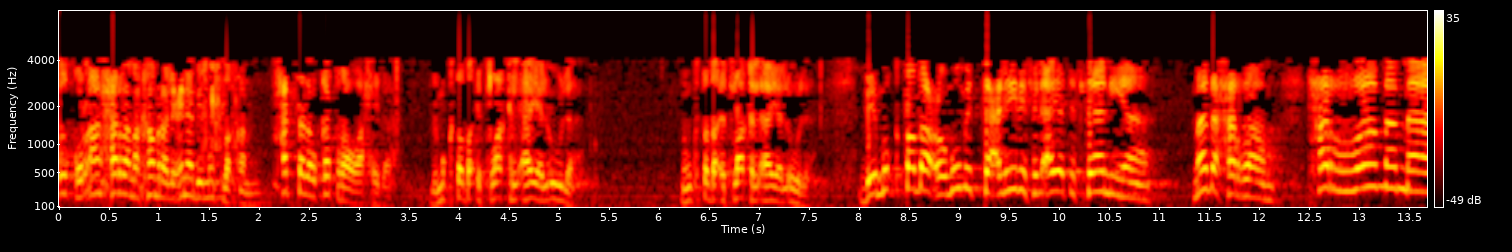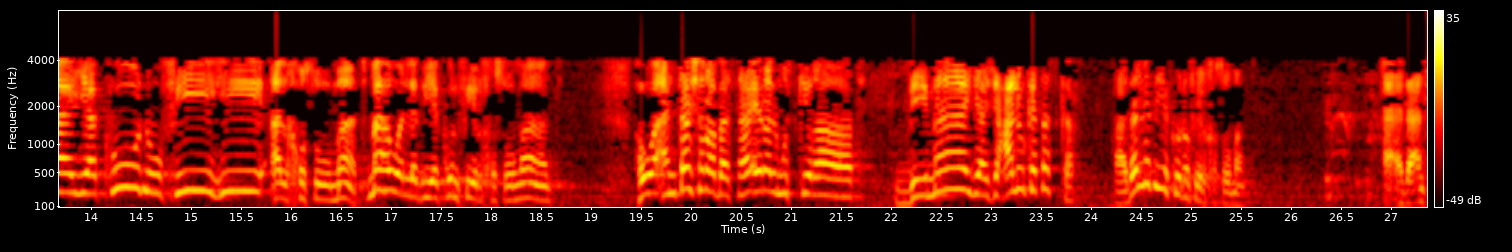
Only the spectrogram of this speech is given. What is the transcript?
القرآن حرم خمر العنب مطلقا حتى لو قطرة واحدة بمقتضى إطلاق الآية الأولى. بمقتضى إطلاق الآية الأولى. بمقتضى عموم التعليل في الآية الثانية. ماذا حرم؟ حرم ما يكون فيه الخصومات. ما هو الذي يكون فيه الخصومات؟ هو أن تشرب سائر المسكرات بما يجعلك تسكر. هذا الذي يكون فيه الخصومات. إذا أنت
